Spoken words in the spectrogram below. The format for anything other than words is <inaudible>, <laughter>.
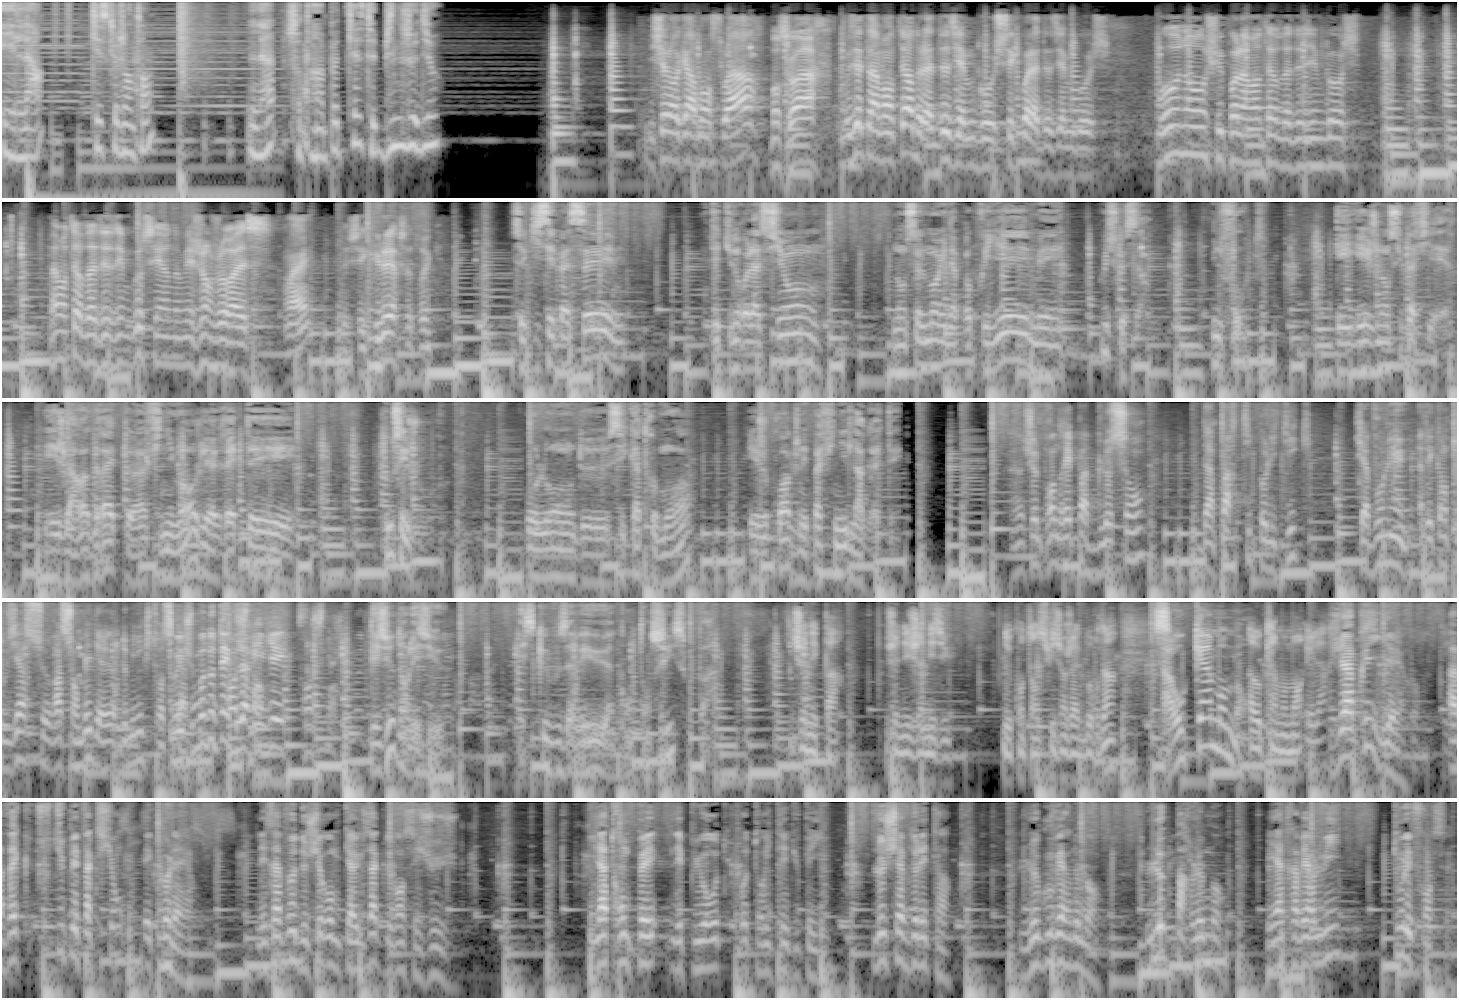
Et là, qu'est-ce que j'entends? Là, j'entends un podcast de Binge Audio. Michel Rocard, bonsoir. Bonsoir. Vous êtes l'inventeur de la deuxième gauche. C'est quoi la deuxième gauche? Oh non, je suis pas l'inventeur de la deuxième gauche. L'inventeur de la deuxième gauche, c'est un nommé Jean Jaurès. Ouais. C'est séculaire ce truc. Ce qui s'est passé est une relation non seulement inappropriée, mais plus que ça, une faute. Et, et je n'en suis pas fier. Et je la regrette infiniment, je l'ai regretté tous ces jours, au long de ces quatre mois, et je crois que je n'ai pas fini de la regretter. Je ne prendrai pas de leçon d'un parti politique qui a voulu, avec enthousiasme, se rassembler derrière Dominique Strauss-Kahn. Oui, je me doutais que vous arriviez. Franchement. Les yeux dans les yeux. Est-ce que vous avez eu un compte en Suisse ou pas? Je n'ai pas, je n'ai jamais eu de compte en Suisse Jean-Jacques Bourdin. À aucun moment. À aucun moment. Et là, J'ai appris hier, avec stupéfaction et colère, les aveux de Jérôme Cahuzac devant ses juges. Il a trompé les plus hautes autorités du pays, le chef de l'État, le gouvernement, le Parlement, et à travers lui, tous les Français.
